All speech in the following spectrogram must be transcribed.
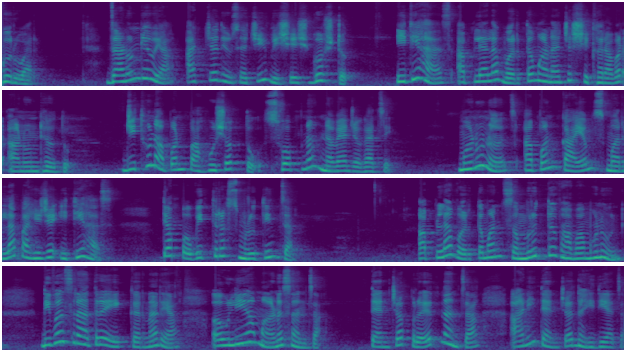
गुरुवार. जाणून घेऊया आजच्या दिवसाची विशेष गोष्ट. इतिहास आपल्याला वर्तमानाच्या शिखरावर आणून ठेवतो. जिथून आपण पाहू शकतो स्वप्न नव्या जगाचे. म्हणूनच आपण कायम स्मरला पाहिजे इतिहास त्या पवित्र स्मृतींचा. आपला वर्तमान समृद्ध व्हावा म्हणून दिवस रात्र एक करणाऱ्या अवलिया माणसांचा त्यांच्या प्रयत्नांचा आणि त्यांच्या धैर्याचा.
